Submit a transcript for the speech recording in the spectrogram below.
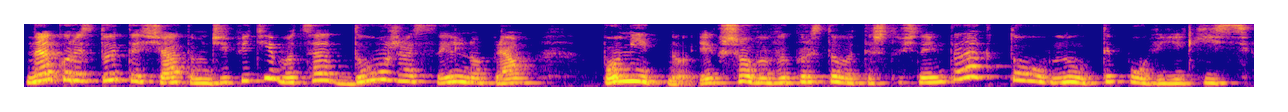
не користуйтесь чатом GPT, бо це дуже сильно прям помітно. Якщо ви використовуєте штучний інтелект, то ну, типові якісь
